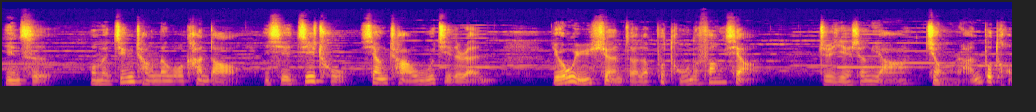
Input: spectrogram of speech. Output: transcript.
因此，我们经常能够看到一些基础相差无几的人，由于选择了不同的方向，职业生涯迥然不同。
